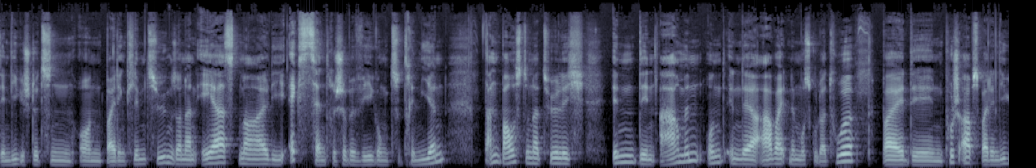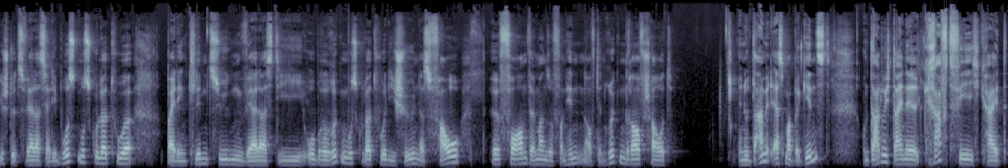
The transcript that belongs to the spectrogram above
den Liegestützen und bei den Klimmzügen, sondern erstmal die exzentrische Bewegung zu trainieren, dann baust du natürlich in den Armen und in der arbeitenden Muskulatur. Bei den Push-ups, bei den Liegestütz wäre das ja die Brustmuskulatur. Bei den Klimmzügen wäre das die obere Rückenmuskulatur, die schön das V äh, formt, wenn man so von hinten auf den Rücken drauf schaut. Wenn du damit erstmal beginnst und dadurch deine Kraftfähigkeit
